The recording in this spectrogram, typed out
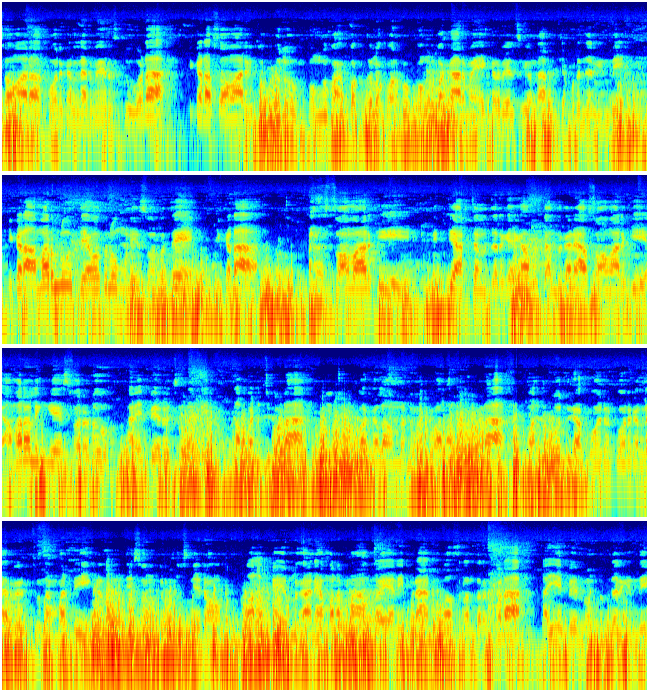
సోమవారం ఆ కోరికలు నెరవేరుస్తూ కూడా ఇక్కడ సోమవారి భక్తులు కొంగు భక్తుల కొరకు కొంగు ప్రకారమే ఇక్కడ వెలిసి ఉన్నారని చెప్పడం జరిగింది. ఇక్కడ అమరులు దేవతలు మునీశ్వరులతే ఇక్కడ సోమవారికి నిత్య అర్చనలు జరిగాయి కాబట్టి అందుకని ఆ సోమవారికి అమరలింగేశ్వరుడు అనే పేరు వచ్చిందండి. అప్పటి నుంచి కూడా ఈ చుట్టుపక్కల ఉన్నటువంటి వాళ్ళందరూ కూడా మనస్ఫూర్తిగా కోరిన కోరికలు నెరవేర్చుకుందాం బట్టి ఇక్కడ నందీశ్వరం గురించి చేయడం వాళ్ళ పేర్లు కానీ అమరమ్మ అమరయ్య అని ప్రాంత వాసులందరూ కూడా అయ్యే పేర్లు ఉండడం జరిగింది.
